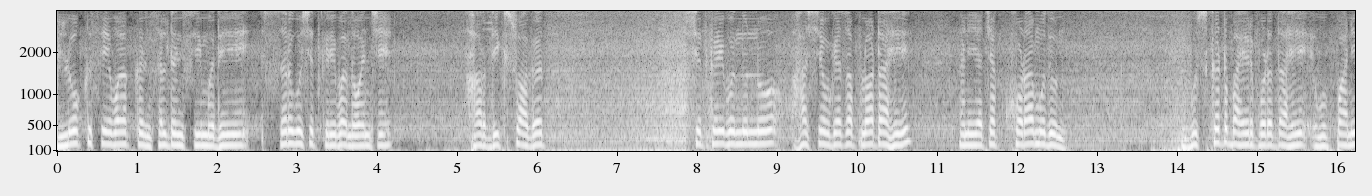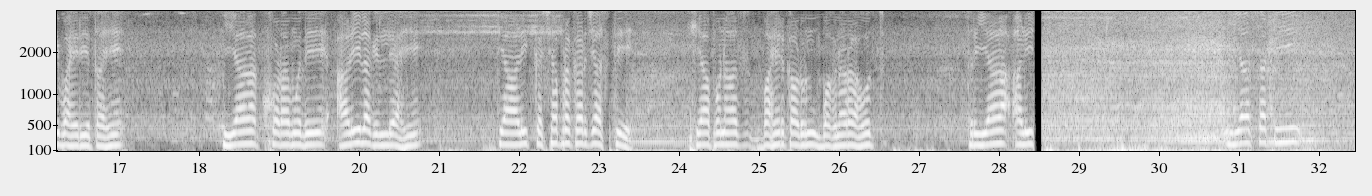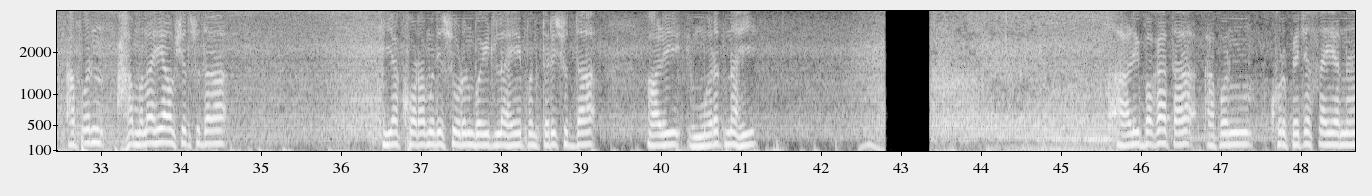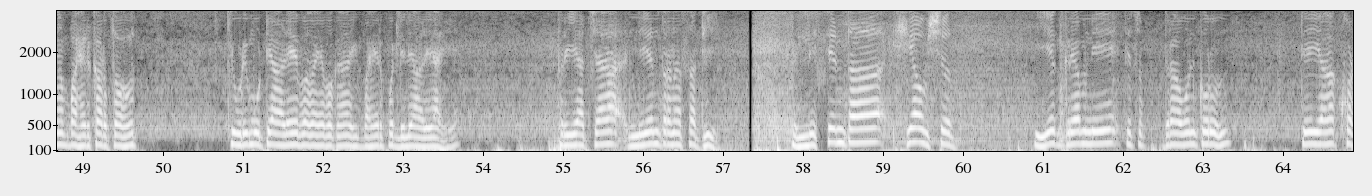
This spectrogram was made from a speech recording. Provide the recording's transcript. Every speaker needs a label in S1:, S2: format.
S1: लोकसेवा कन्सल्टन्सीमध्ये सर्व शेतकरी बांधवांचे हार्दिक स्वागत. शेतकरी बंधूंनो हा शेवग्याचा प्लॉट आहे आणि याच्या खोडामधून बुसकट बाहेर पडत आहे व पाणी बाहेर येत आहे. या खोडामध्ये आळी लागलेली आहे. त्या आळी कशा प्रकारची असते हे आपण आज बाहेर काढून बघणार आहोत. तर या आळी यासाठी आपण हमला हे औषधसुद्धा या खोडामध्ये सोडून बघितलं आहे पण तरीसुद्धा आळी मरत नाही. आळी बघा आता आपण खुरप्याच्या साह्यानं बाहेर काढतो आहोत. केवढी मोठी आळे आहे बघा हे बघा ही बाहेर पडलेली आळे आहे. तर याच्या नियंत्रणासाठी लिसेंटा हे औषध एक ग्रॅमने त्याचं द्रावण करून ते या खोड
